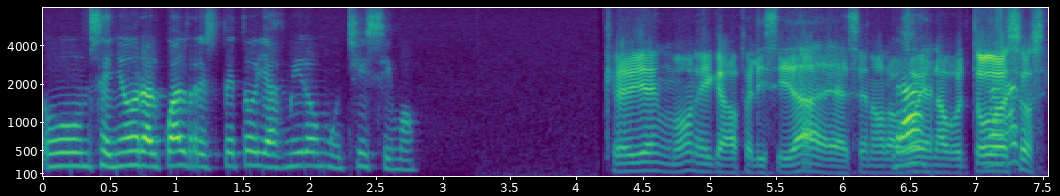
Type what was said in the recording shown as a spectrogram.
un señor al cual respeto y admiro muchísimo. Qué bien, Mónica, felicidades, enhorabuena por todos esos,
